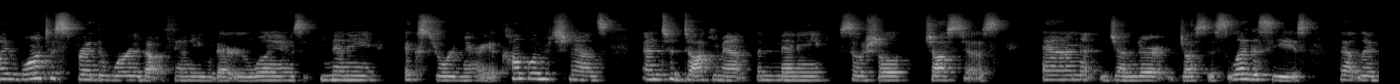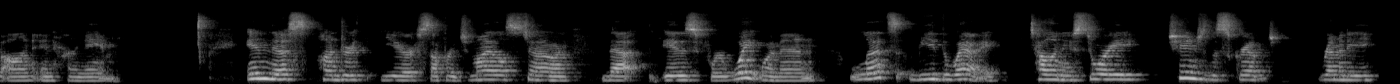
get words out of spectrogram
I want to spread the word about Fannie Barrier Williams' many extraordinary accomplishments and to document the many social justice and gender justice legacies that live on in her name. In this 100th year suffrage milestone that is for white women, let's lead the way, tell a new story, change the script, remedy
